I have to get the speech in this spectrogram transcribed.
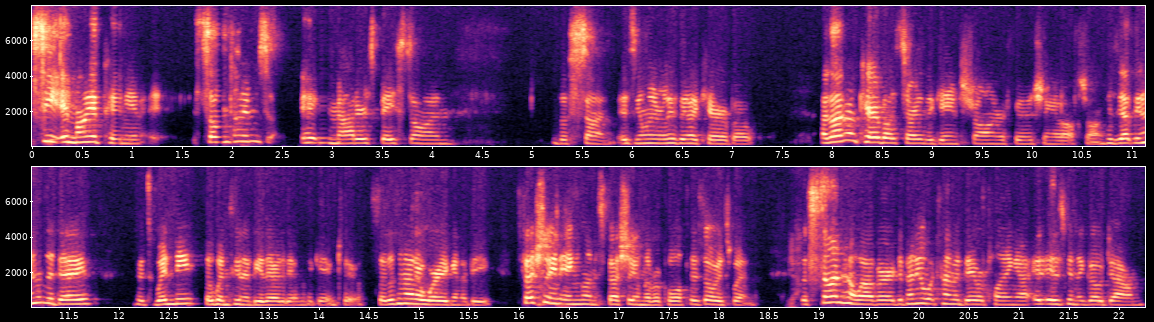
See, in my opinion, sometimes it matters based on the sun. Is the only really thing I care about. And I don't care about starting the game strong or finishing it off strong because at the end of the day, if it's windy, the wind's going to be there at the end of the game too. So it doesn't matter where you're going to be, especially in England, especially in Liverpool. There's always wind. Yeah. The sun, however, depending on what time of day we're playing at, it is going to go down.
